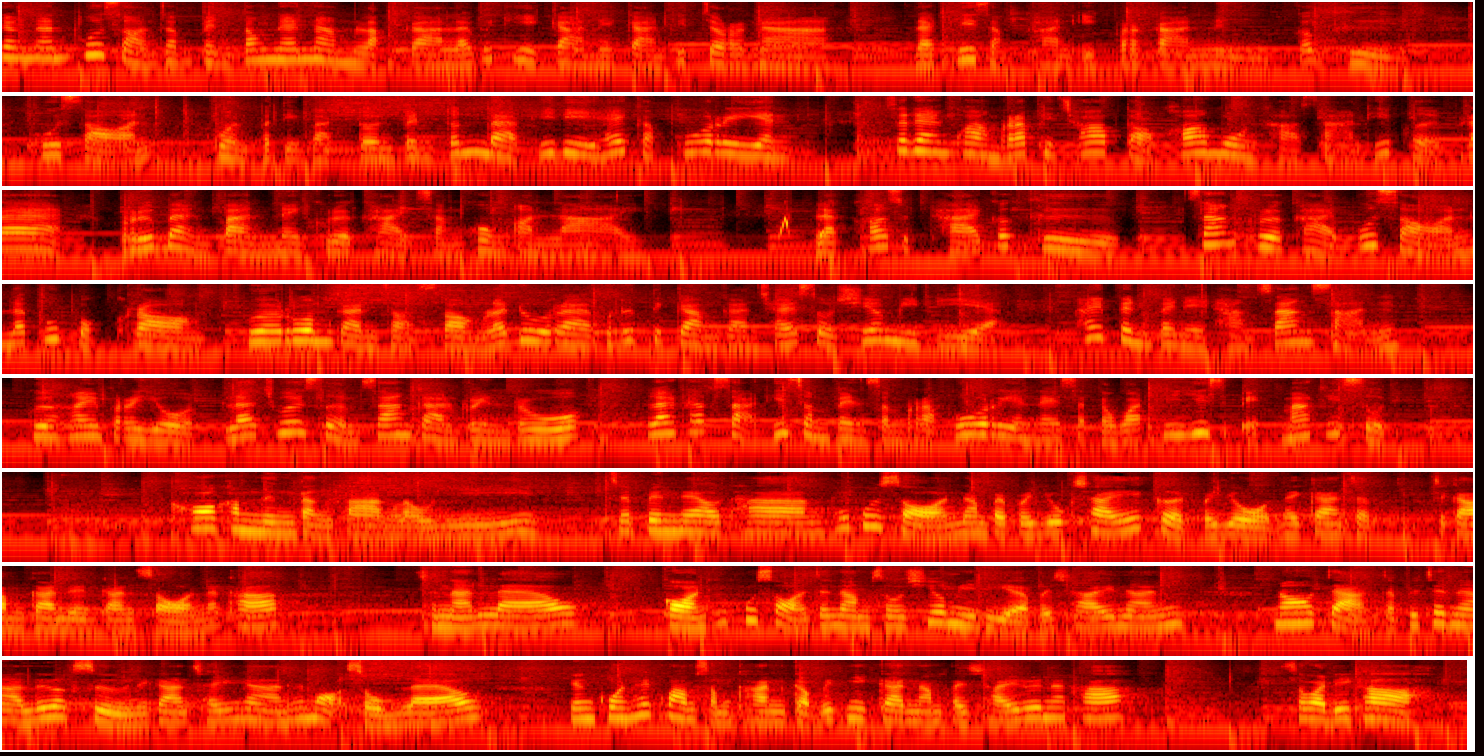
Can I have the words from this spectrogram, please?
ดังนั้นผู้สอนจำเป็นต้องแนะนำหลักการและวิธีการในการพิจารณา และที่สำคัญอีกประการหนึ่งก็คือ ผู้สอนควรปฏิบัติตนเป็นต้นแบบที่ดีให้กับผู้เรียน แสดงความรับผิดชอบต่อข้อมูลข่าวสารที่เผยแพร่ หรือแบ่งปันในเครือข่ายสังคมออนไลน์ และข้อสุดท้ายก็คือ สร้างเครือข่ายผู้สอนและผู้ปกครอง เพื่อร่วมกันสอดส่อง และดูแลพฤติกรรมการใช้โซเชียลมีเดียให้เป็นไปในทางสร้างสรรค์เพื่อให้ประโยชน์และช่วยเสริมสร้างการเรียนรู้ และทักษะที่จำเป็นสำหรับผู้เรียนในศตวรรษที่ 21 มากที่สุด ข้อคำนึงต่างๆ เหล่านี้ จะเป็นแนวทางให้ผู้สอนนำไปประยุกต์ใช้ให้เกิดประโยชน์ในการจัดกิจกรรมการเรียนการสอนนะคะ ฉะนั้นแล้วก่อนที่ผู้สอนจะนำโซเชียลมีเดียไปใช้นั้น นอกจากจะพิจารณาเลือกสื่อในการใช้งานให้เหมาะสมแล้ว ยังควรให้ความสำคัญกับวิธีการนำไปใช้ด้วยนะคะ สวัสดีค่ะ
